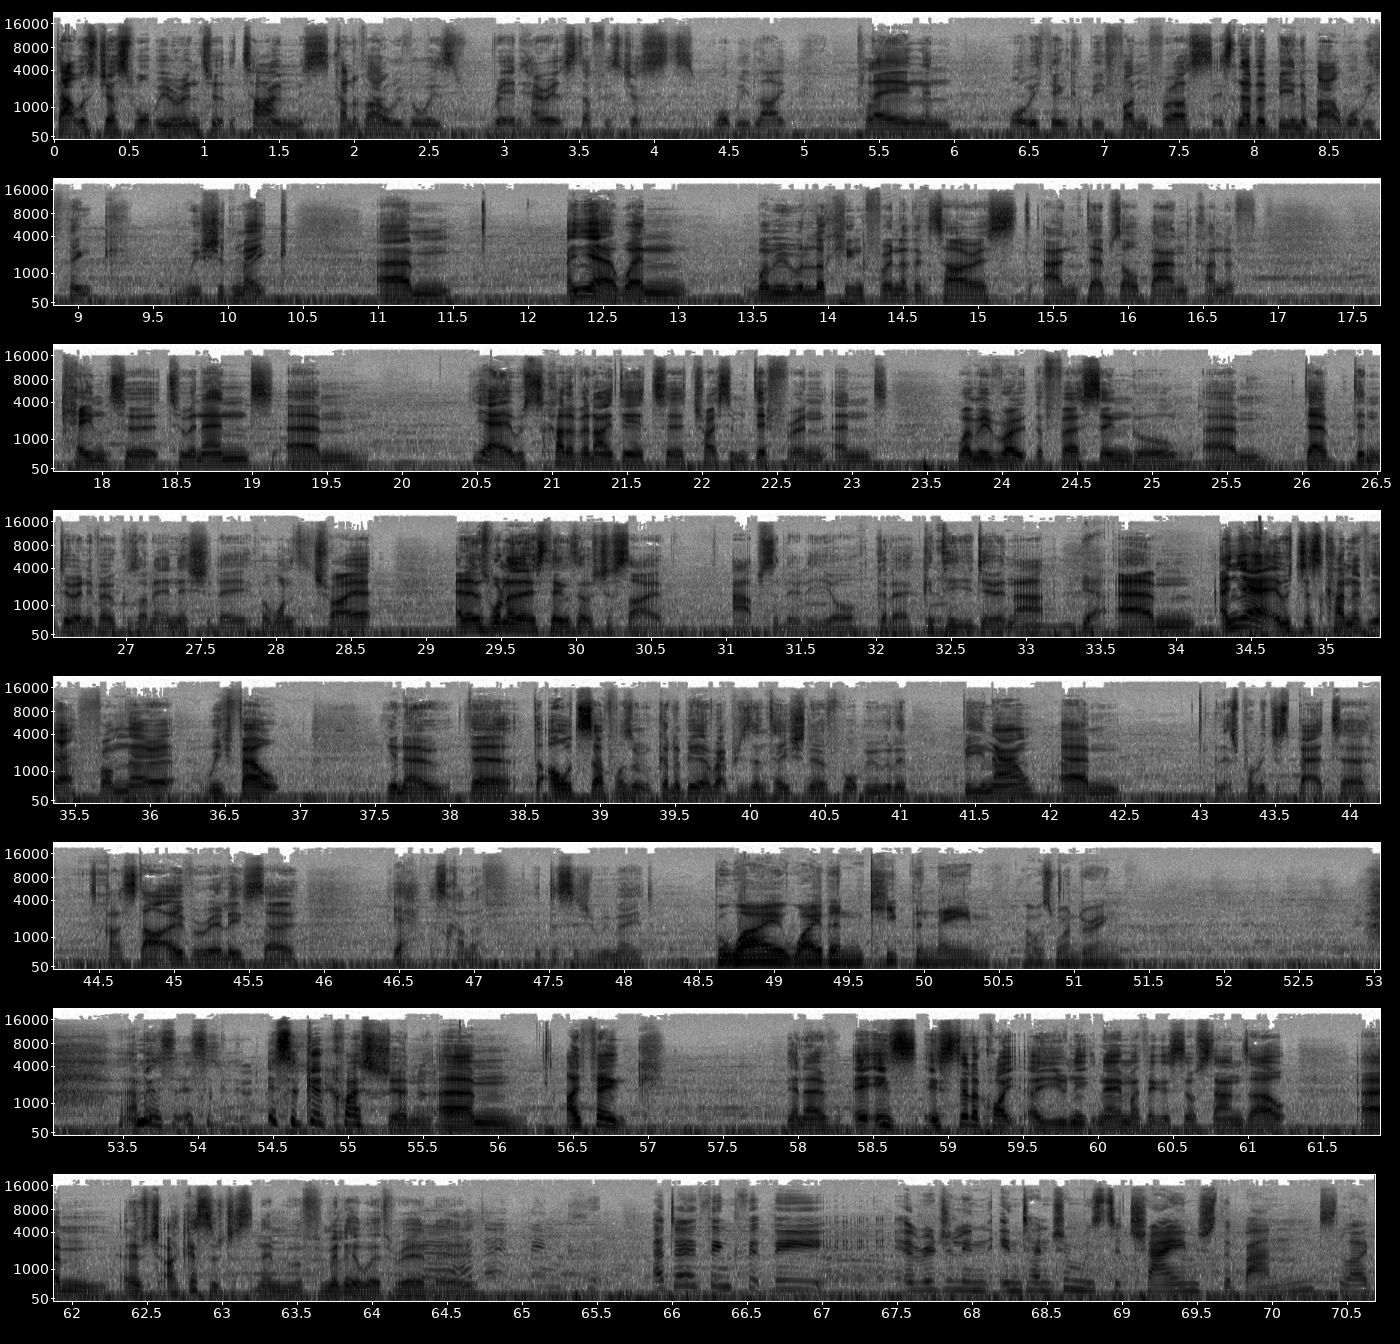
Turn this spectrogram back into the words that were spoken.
that was just what we were into at the time. It's kind of how we've always written Heriot stuff. Is just what we like playing and what we think will be fun for us. It's never been about what we think we should make. Um, and yeah, when when we were looking for another guitarist and Deb's old band kind of came to, to an end, um, yeah, it was kind of an idea to try something different. And when we wrote the first single, um, Deb didn't do any vocals on it initially, but wanted to try it. And it was one of those things that was just like, absolutely, you're going to continue doing that. Yeah. Um, and yeah, it was just kind of, yeah, from there we felt, you know, the, the old stuff wasn't going to be a representation of what we were going to be now. Um, and it's probably just better to, to kind of start over, really. So yeah, that's kind of the decision we made. But why why then keep the name? I was wondering. I mean, it's, it's, a, it's a good question. Um, I think, you know, it is it's still a quite a unique name. I think it still stands out. Um, and it was, I guess it was just a name we were familiar with, really. Yeah, I don't think I don't think that the original intention was to change the band. Like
